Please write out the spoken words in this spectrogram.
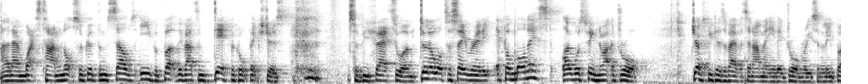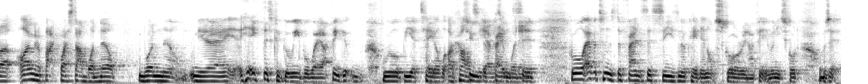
And then West Ham not so good themselves either, but they've had some difficult fixtures. To be fair to them, don't know what to say really. If I'm honest, I was thinking about a draw, just because of Everton, how many they've drawn recently. But I'm going to back West Ham one 0 One 0 Yeah, if this could go either way, I think it will be a tale I of can't two Everton defensive. Well, Everton's defence this season, okay, they're not scoring. I think they've only scored was it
